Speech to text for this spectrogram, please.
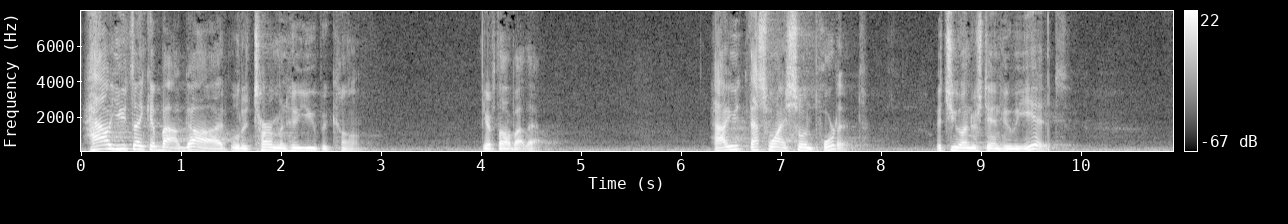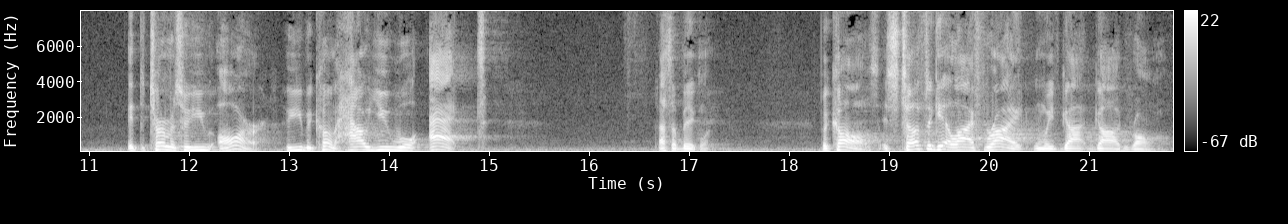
How you think about God will determine who you become. You ever thought about that? How you, that's why it's so important that you understand who He is. It determines who you are, who you become, how you will act. That's a big one. Because it's tough to get life right when we've got God wrong.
